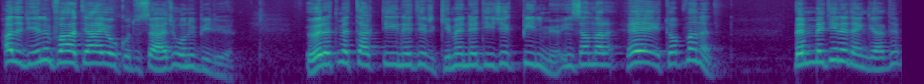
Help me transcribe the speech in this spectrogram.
Hadi diyelim Fatiha'yı okudu sadece onu biliyor. Öğretme taktiği nedir, kime ne diyecek bilmiyor. İnsanlar hey toplanın. Ben Medine'den geldim.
